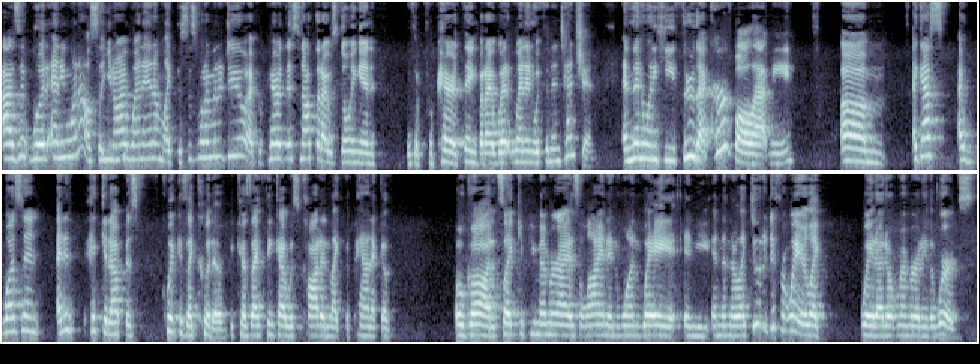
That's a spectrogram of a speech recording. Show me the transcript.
as it would anyone else. Like, you know, I went in, I'm like, this is what I'm going to do. I prepared this. Not that I was going in with a prepared thing, but I went, went in with an intention. And then when he threw that curveball at me, um, I guess I wasn't, I didn't pick it up as quick as I could have because I think I was caught in like the panic of, oh God, it's like if you memorize a line in one way and you, and then they're like, do it a different way. You're like, wait, I don't remember any of the words.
